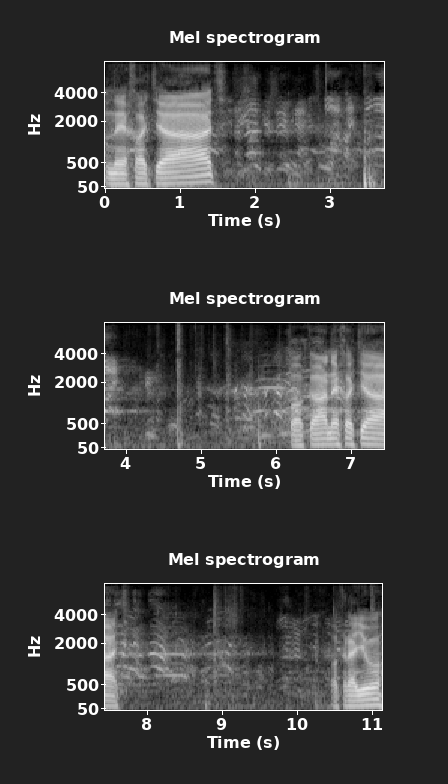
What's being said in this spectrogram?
Не хотять. Пока не хотять. По краю.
